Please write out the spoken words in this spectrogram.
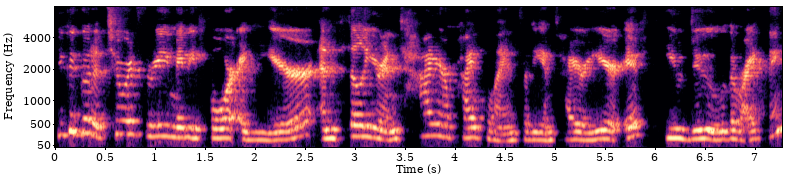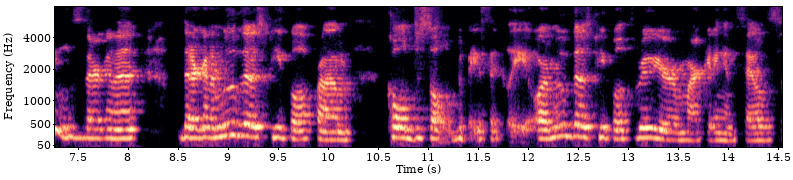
You could go to two or three, maybe four a year and fill your entire pipeline for the entire year if you do the right things that are gonna, that are gonna move those people from cold to sold basically, or move those people through your marketing and sales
